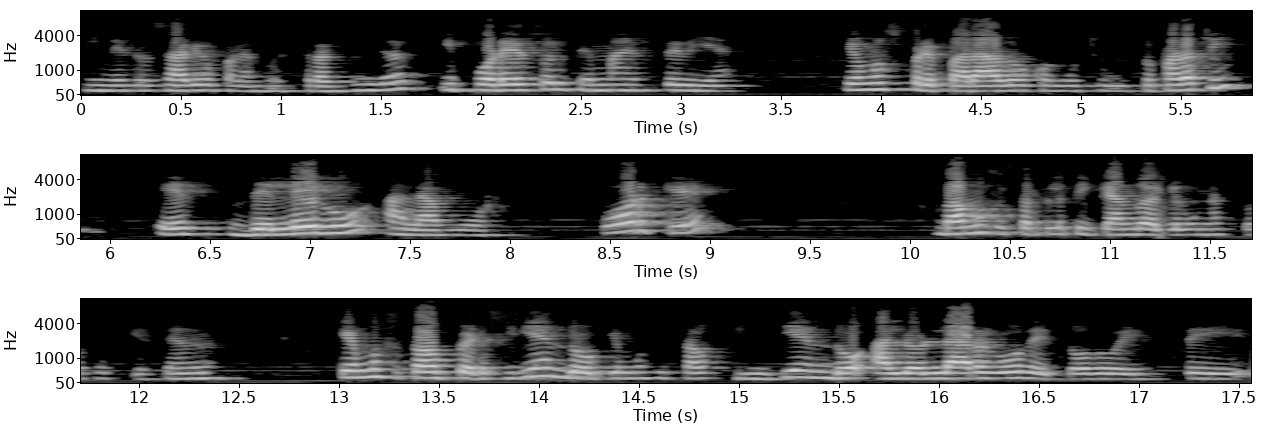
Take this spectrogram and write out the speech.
y necesario para nuestras vidas y por eso el tema de este día que hemos preparado con mucho gusto para ti es del ego al amor, porque vamos a estar platicando de algunas cosas que, sean, que hemos estado percibiendo, que hemos estado sintiendo a lo largo de todo este,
